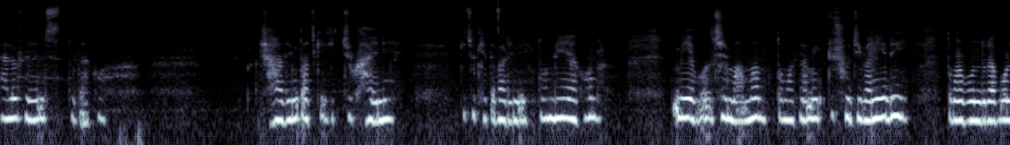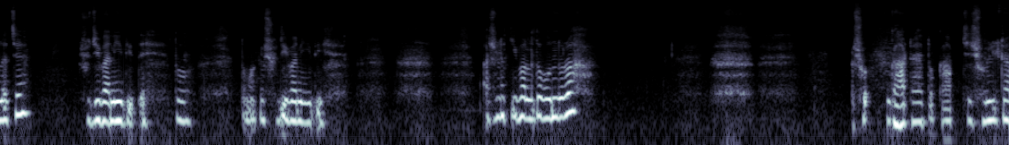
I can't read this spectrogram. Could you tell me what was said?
হ্যালো ফ্রেন্ডস তো দেখো, সারাদিন তো আজকে কিচ্ছু খাইনি, কিছু খেতে পারিনি। তো মেয়ে এখন, মেয়ে বলছে, মামা, তোমাকে আমি একটু সুজি বানিয়ে দিই। তোমার বন্ধুরা বলেছে, সুজি বানিয়ে দিতে। তো তোমাকে সুজি বানিয়ে দিই। আসলে কি বলো তো বন্ধুরা গাটা এত কাঁপছে শরীরটা,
